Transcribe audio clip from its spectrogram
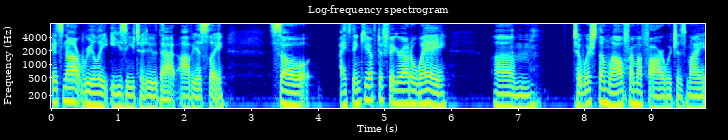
it's not really easy to do that obviously. So I think you have to figure out a way um, to wish them well from afar, which is my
